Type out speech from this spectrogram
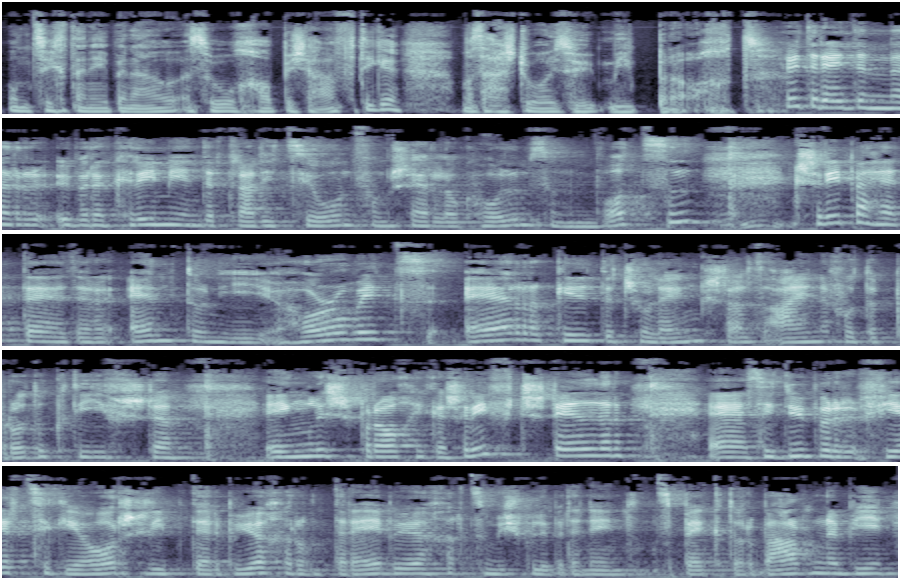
und sich dann eben auch so kann beschäftigen. Was hast du uns heute mitgebracht? Heute reden wir über einen Krimi in der Tradition von Sherlock Holmes und Watson. Geschrieben hat der Anthony Horowitz. Er gilt schon längst als einer der produktivsten englischsprachigen Schriftsteller. Äh, seit über 40 Jahren schreibt er Bücher und Drehbücher, zum Beispiel über den Inspektor Barnaby.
